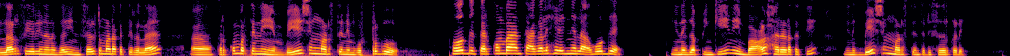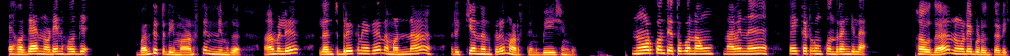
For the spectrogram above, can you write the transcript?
ಎಲ್ಲರೂ ಸೇರಿ ನನಗೆ ಇನ್ಸಲ್ಟ್ ಮಾಡಕತ್ತಿರಲ್ಲ. ಕರ್ಕೊಂಬರ್ತೀನಿ ಬೇಷ್ ಹಂಗ್ ಮಾಡಿಸ್ತೀನಿ ನಿಮ್ಗೆ ಒಟ್ಟಿಗೂ ಹೋಗಿ ಕರ್ಕೊಂಬ ಅಂತ ಆಗಲ್ಲ ಹೇಳಿದ್ನಲ್ಲ ಹೋಗಿ. ನಿನಗ ಪಿಂಕಿ ನೀ ಭಾಳ ಹರಡಕತ್ತಿ. ನಿನಗೆ ಬೇಷ್ ಹಂಗ್ ಮಾಡಿಸ್ತೀನಿ ತಡಿ ಸರ್ ಕಡೆ. ಏ, ನೋಡೇನು ಹೋಗೆ ಹೋಗಿ ಬಂತ ತಡಿ, ಮಾಡಿಸ್ತೀನಿ ನಿಮ್ಗೆ. ಆಮೇಲೆ ಲಂಚ್ ಬ್ರೇಕ್ನಾಗ ನಮ್ಮ ಅಣ್ಣ ರಿಕ್ಕಿ ನನ್ನ ಕಡೆ ಮಾಡ್ತೀನಿ ಬೇಷ್ ನೋಡ್ಕೊಂತ ತಗೋ ನಾವು, ನಾವೇನೇ ಕೈ ಕಟ್ಕೊಂಡ್ ಕುಂದ್ರಂಗಿಲ್ಲ. ಹೌದಾ? ನೋಡೇ ಬಿಡು ತಡಿ.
